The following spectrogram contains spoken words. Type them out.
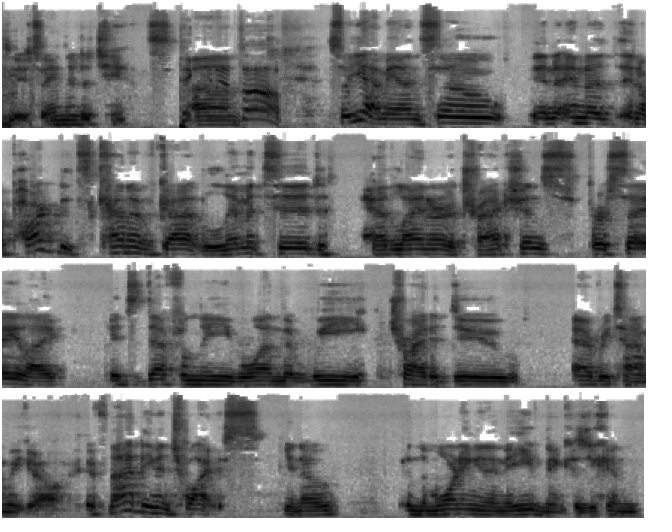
So you're saying there's a chance. Take Um, it off. so yeah, man. So in in a in a park that's kind of got limited headliner attractions per se, like it's definitely one that we try to do every time we go, if not even twice. You know, in the morning and in the evening, because you can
